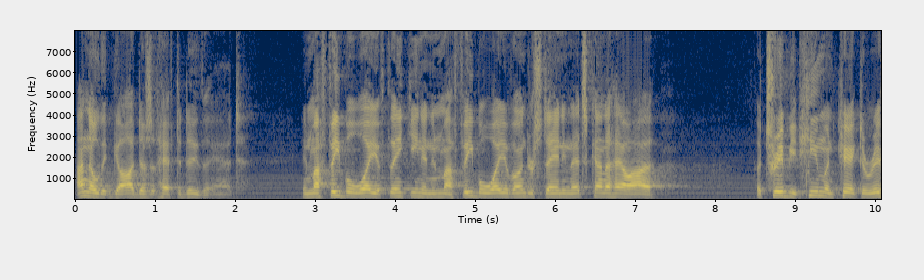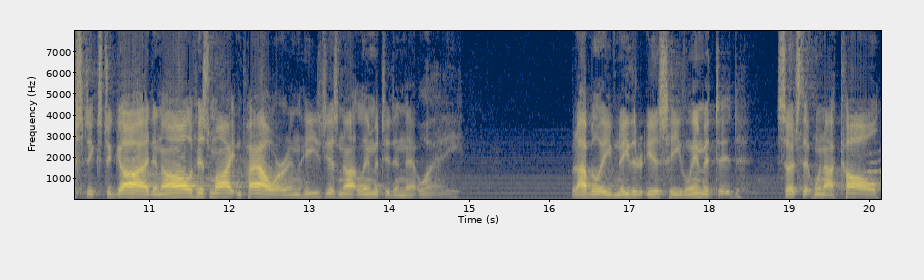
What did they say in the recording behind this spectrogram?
I know that God doesn't have to do that. In my feeble way of thinking and in my feeble way of understanding, that's kind of how I attribute human characteristics to God and all of His might and power, and He's just not limited in that way. But I believe neither is He limited such that when I call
